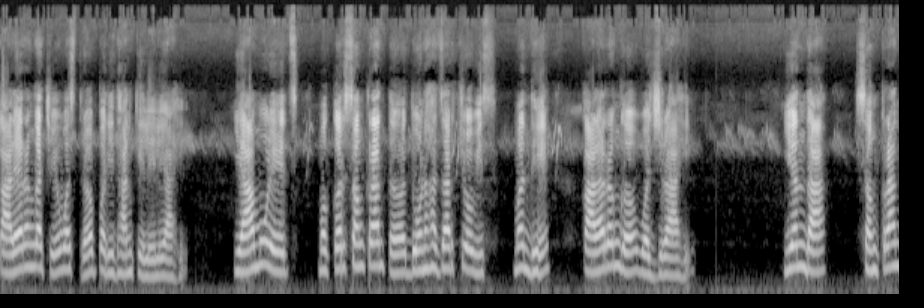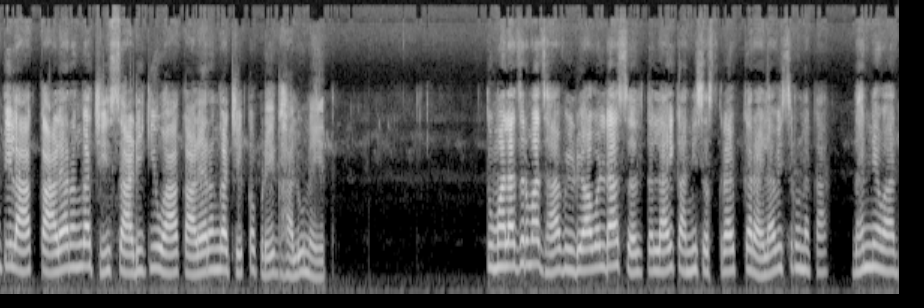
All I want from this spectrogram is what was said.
काळ्या रंगाचे वस्त्र परिधान केलेले आहे. यामुळेच मकर संक्रांत दोन हजार चोवीसमध्ये काळा रंग वज्र आहे. यंदा संक्रांतीला काळ्या रंगाची साडी किंवा काळ्या रंगाचे कपडे घालू नयेत. तुम्हाला जर माझा व्हिडिओ आवडला असेल तर लाईक आणि सबस्क्राईब करायला विसरू नका. धन्यवाद.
